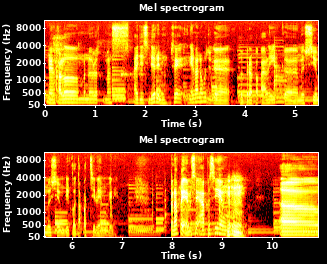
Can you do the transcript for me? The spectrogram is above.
Nah kalau menurut Mas Aji sendiri nih, saya ini kan aku juga beberapa kali ke museum-museum di kota kecil ya mungkin. ya. Kenapa ya? Misalnya apa sih yang Mm-mm. eh,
